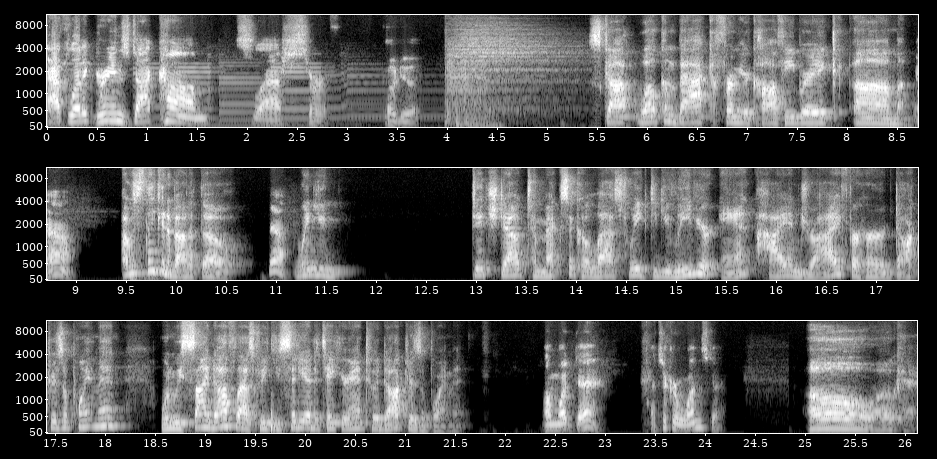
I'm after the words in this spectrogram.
Athleticgreens.com slash surf. Go do it. Scott, welcome back from your coffee break. Um, Yeah. I was thinking about it though. Yeah. When you ditched out to Mexico last week, did you leave your aunt high and dry for her doctor's appointment? When we signed off last week, you said you had to take your aunt to a doctor's appointment. On what day? I took her Wednesday. Oh, okay,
